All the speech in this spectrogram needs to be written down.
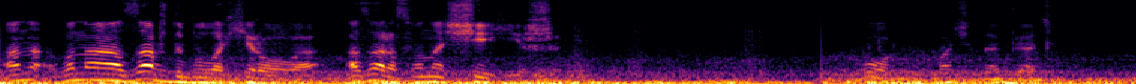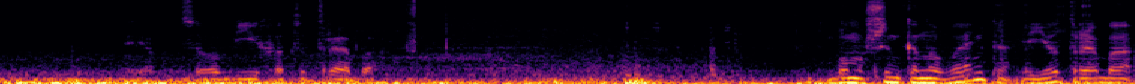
Вона, вона завжди була хірова, а зараз вона ще гірше. О, бачите опять. Як це об'їхати треба. Бо машинка новенька, її треба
